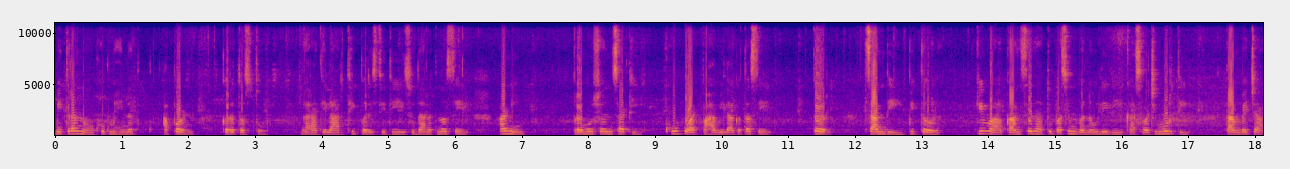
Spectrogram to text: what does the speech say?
मित्रांनो खूप मेहनत आपण करत असतो. घरातील आर्थिक परिस्थिती सुधारत नसेल आणि प्रमोशनसाठी खूप वाट पाहावी लागत असेल तर चांदी पितळ किंवा कांस्य धातूपासून बनवलेली कासवाची मूर्ती तांब्याच्या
